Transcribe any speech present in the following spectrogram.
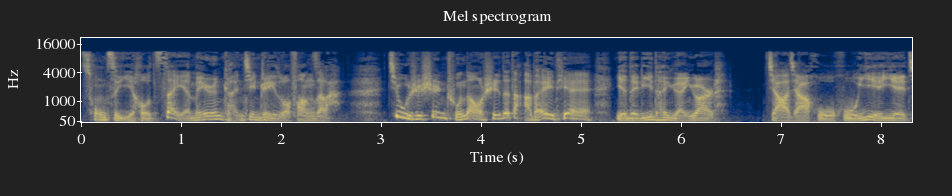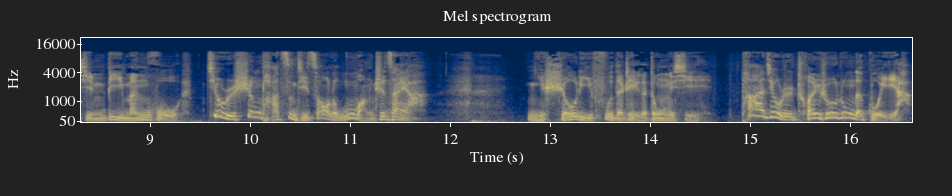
从此以后再也没人敢进这座房子了。就是身处闹市的大白天，也得离他远远的。家家户户夜夜紧闭门户，就是生怕自己遭了无妄之灾啊！你手里附的这个东西，他就是传说中的鬼呀！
